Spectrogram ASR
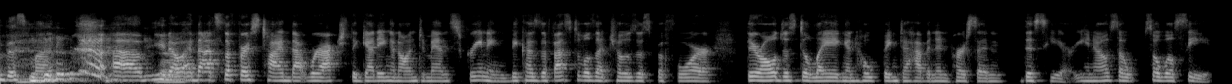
this month um, you know, and that's the first time that we're actually getting an on-demand screening because the festivals that chose us before, they're all just delaying and hoping to have an in-person this year, you know, so so we'll see.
